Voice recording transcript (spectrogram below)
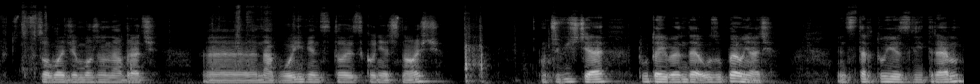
w, w co będzie można nabrać e, napój, więc to jest konieczność. Oczywiście tutaj będę uzupełniać, więc startuję z litrem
